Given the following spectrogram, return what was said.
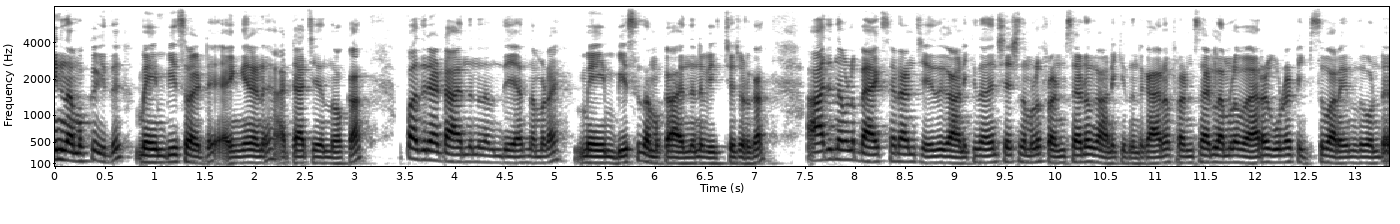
ഇനി നമുക്ക് ഇത് മെയിൻ പീസുമായിട്ട് എങ്ങനെയാണ് അറ്റാച്ച് ചെയ്ത് നോക്കാം. അപ്പോൾ അതിനായിട്ട് ആദ്യം തന്നെ എന്ത് ചെയ്യാം? നമ്മുടെ മെയിൻ പീസ് നമുക്ക് ആദ്യം തന്നെ വിരിച്ച് വെച്ച് കൊടുക്കാം ആദ്യം നമ്മൾ ബാക്ക് സൈഡാണ് ചെയ്ത് കാണിക്കുന്നത്. അതിനുശേഷം നമ്മൾ ഫ്രണ്ട് സൈഡും കാണിക്കുന്നുണ്ട്. കാരണം ഫ്രണ്ട് സൈഡിൽ നമ്മൾ വേറെ കൂടെ ടിപ്സ് പറയുന്നത് കൊണ്ട്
